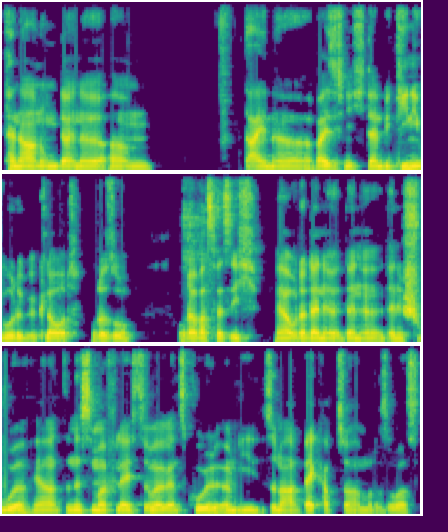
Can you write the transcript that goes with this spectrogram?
keine Ahnung, deine, ähm, deine, weiß ich nicht, dein Bikini wurde geklaut oder so. Oder was weiß ich, ja, oder deine, deine, deine Schuhe, ja, dann ist immer vielleicht sogar ganz cool, irgendwie so eine Art Backup zu haben oder sowas.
